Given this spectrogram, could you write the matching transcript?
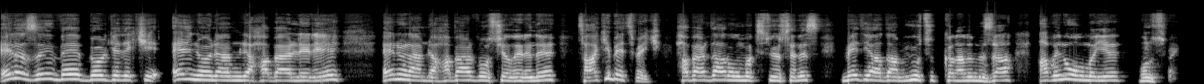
Elazığ ve bölgedeki en önemli haberleri, en önemli haber dosyalarını takip etmek, haberdar olmak istiyorsanız Medya Adam YouTube kanalımıza abone olmayı unutmayın.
